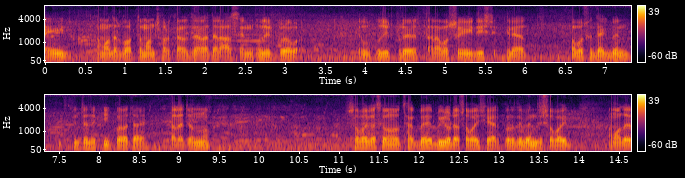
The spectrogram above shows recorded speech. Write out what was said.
এই আমাদের বর্তমান সরকার যারা যারা আছেন উজিরপুর, উজিরপুরের, তারা অবশ্যই এই দৃষ্টি, এটা অবশ্যই দেখবেন যে কী করা যায় তাদের জন্য। সবার কাছে অনুরোধ থাকবে, ভিডিওটা সবাই শেয়ার করে দেবেন যে সবাই আমাদের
